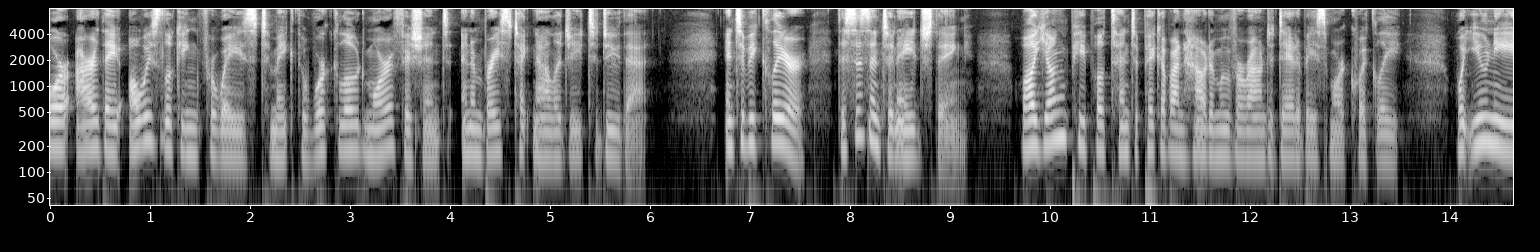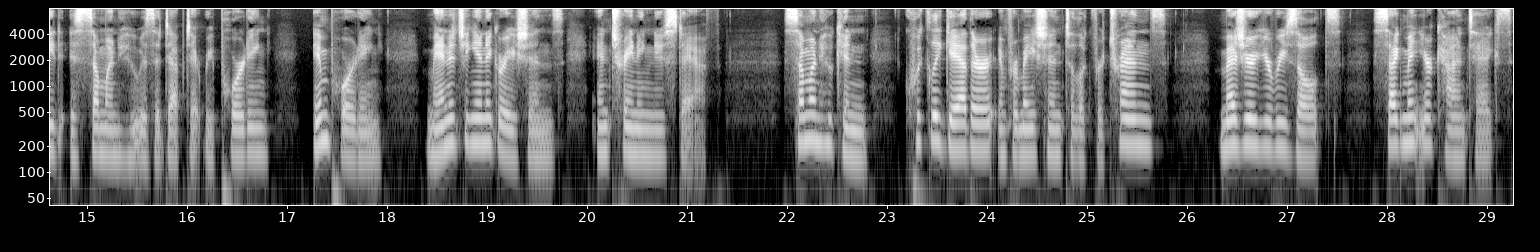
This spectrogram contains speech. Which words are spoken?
Or are they always looking for ways to make the workload more efficient and embrace technology to do that? And to be clear, this isn't an age thing. While young people tend to pick up on how to move around a database more quickly, what you need is someone who is adept at reporting, importing, managing integrations, and training new staff. Someone who can quickly gather information to look for trends, measure your results, segment your contacts,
